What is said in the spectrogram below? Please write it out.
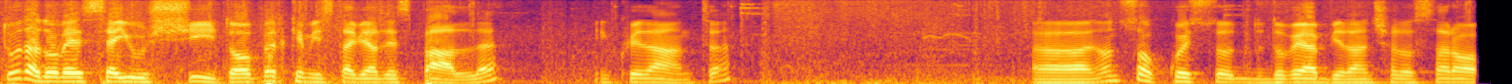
Tu da dove sei uscito? Perché mi stavi alle spalle? Inquietante. Uh, Non so questo dove abbia lanciato sta roba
